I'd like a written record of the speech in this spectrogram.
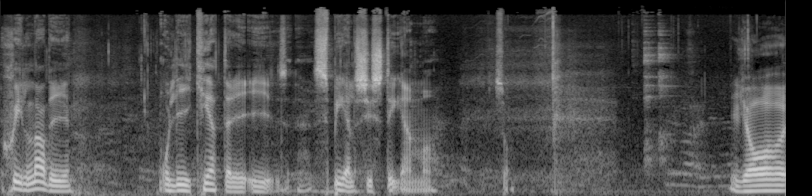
Skillnad i och likheter i, i spelsystem och? Ja,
